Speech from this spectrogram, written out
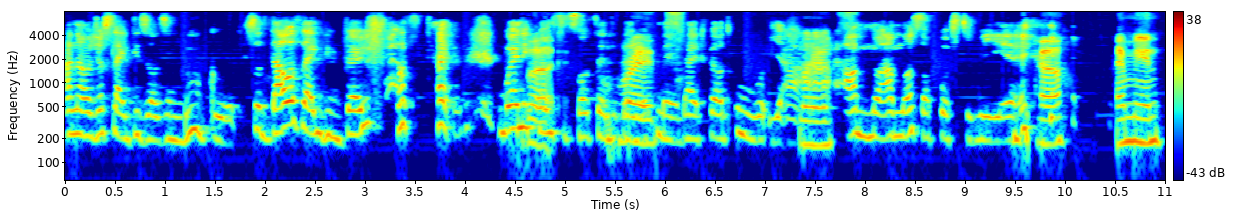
And I was just like, this doesn't look good. So that was like the very first time when it right. comes to software development, right. I felt, oh yeah, right. I'm not I'm not supposed to be here. Yeah. I mean,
